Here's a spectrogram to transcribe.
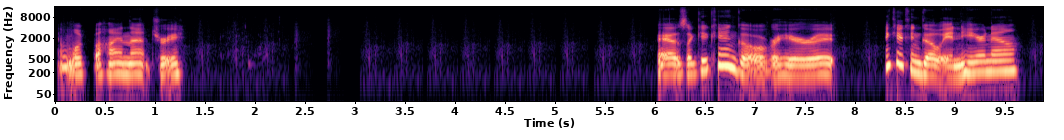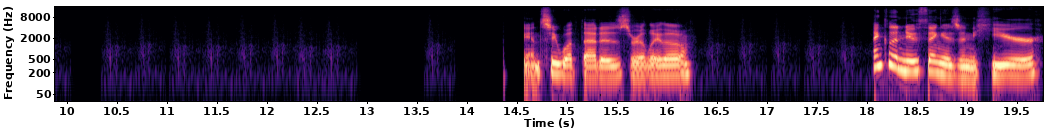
And look behind that tree. Okay, I was like, you can go over here, right? I think I can go in here now. Can't see what that is really though. I think the new thing is in here.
